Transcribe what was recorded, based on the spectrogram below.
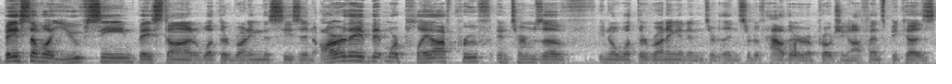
Based on what you've seen, based on what they're running this season, are they a bit more playoff proof in terms of you know what they're running and in, in sort of how they're approaching offense? Because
